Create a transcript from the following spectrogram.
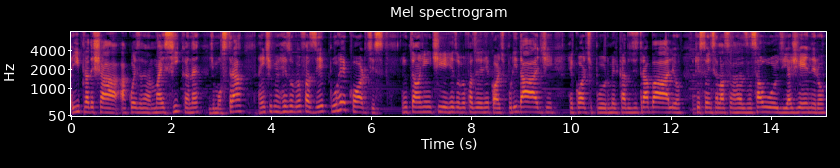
e para deixar a coisa mais rica, né, de mostrar, a gente resolveu fazer por recortes. Então a gente resolveu fazer recorte por idade, recorte por mercado de trabalho, questões relacionadas à saúde, a gênero.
